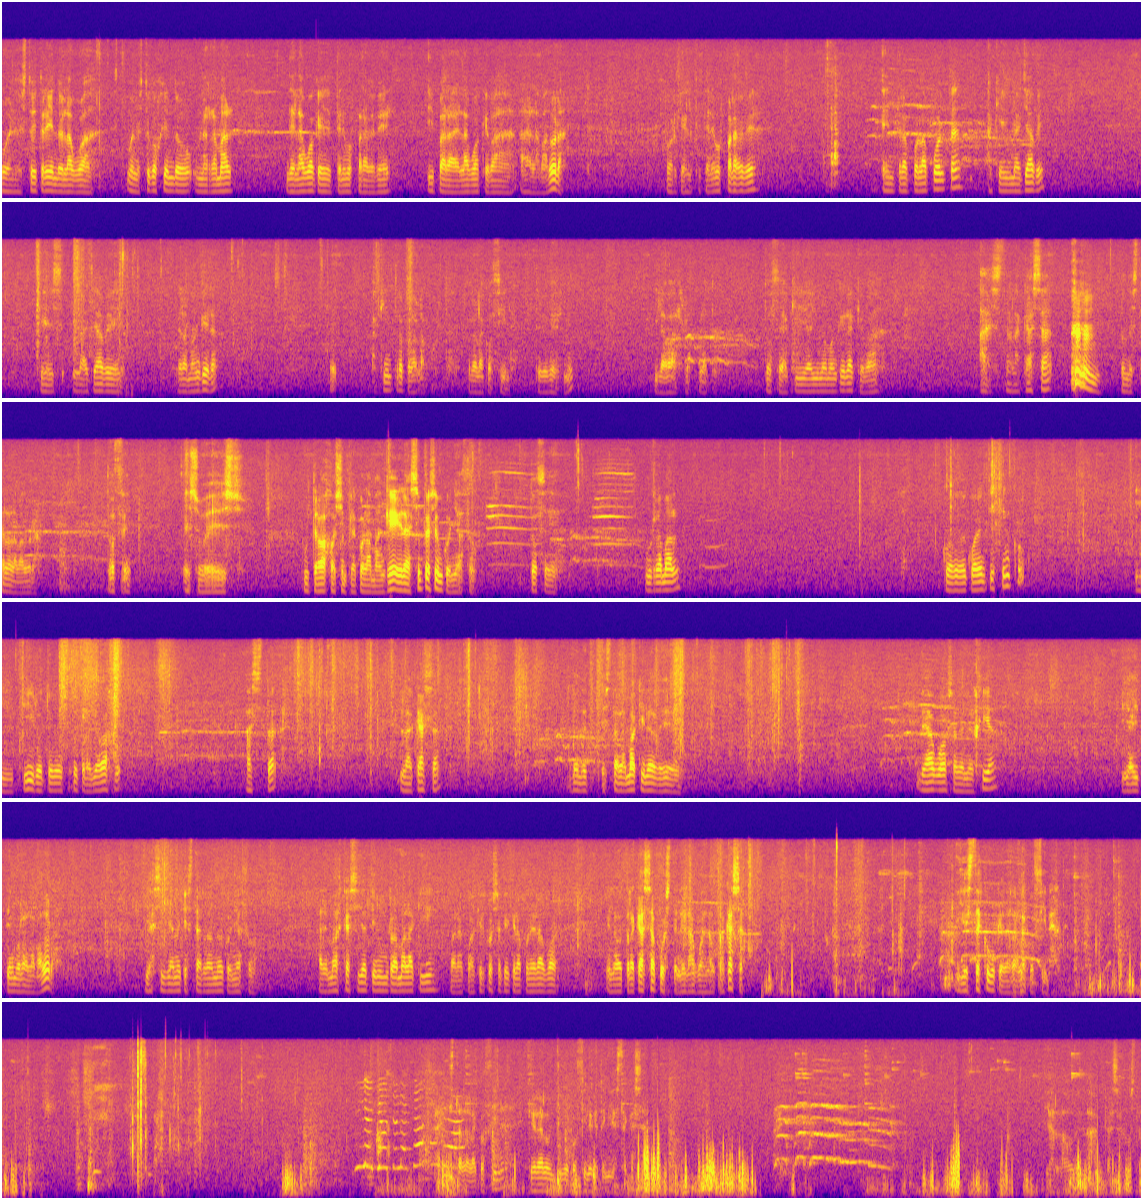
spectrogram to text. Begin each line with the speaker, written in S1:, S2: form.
S1: Bueno, estoy trayendo el agua, bueno, estoy cogiendo una ramal del agua que tenemos para beber y para el agua que va a la lavadora. Porque el que tenemos para beber entra por la puerta, aquí hay una llave, que es la llave de la manguera. Aquí entra para la puerta, para la cocina, de beber, ¿no? Y lavar los platos. Entonces aquí hay una manguera que va hasta la casa donde está la lavadora. Entonces, eso es un trabajo siempre con la manguera, siempre es un coñazo. Entonces, un ramal, codo de 45 y tiro todo esto por allá abajo hasta la casa donde está la máquina de, de agua, o sea, de energía, y ahí tenemos la lavadora. Y así ya no hay que estar dando el coñazo. Además así ya tiene un ramal aquí para cualquier cosa que quiera poner agua en la otra casa, pues tener agua en la otra casa. Y esta es como quedará la cocina. que era la última cocina que tenía esta casa. Y al lado de la casa está.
